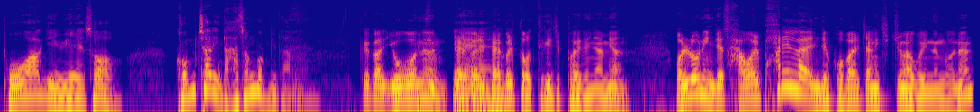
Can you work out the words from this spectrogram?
보호하기 위해서 검찰이 나선 겁니다. 그러니까 요거는 그렇죠. 맥을 예. 맥을 또 어떻게 짚어야 되냐면 언론이 이제 4월 8일 날 이제 고발장에 집중하고 있는 거는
